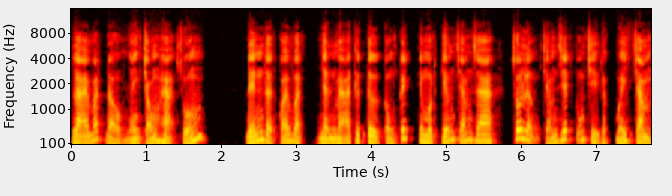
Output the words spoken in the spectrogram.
lại bắt đầu nhanh chóng hạ xuống. Đến đợt quái vật, nhân mã thứ tư công kích thì một kiếm chém ra, số lượng chém giết cũng chỉ được mấy trăm.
